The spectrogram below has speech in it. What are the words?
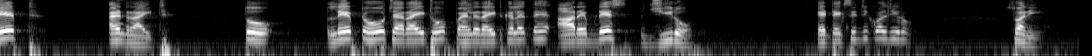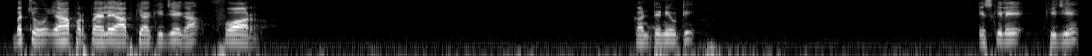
left and right तो लेफ्ट हो चाहे राइट हो पहले राइट कर लेते हैं R f dash zero at x is equal zero sorry बच्चों यहां पर पहले आप क्या कीजिएगा फॉर कंटिन्यूटी इसके लिए कीजिए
